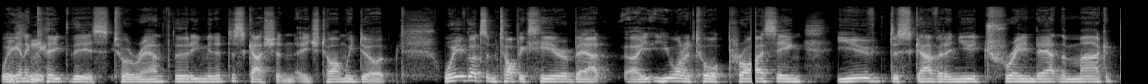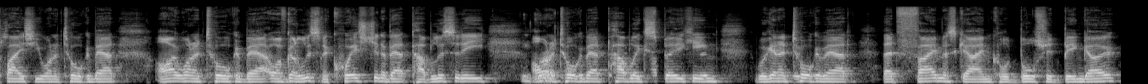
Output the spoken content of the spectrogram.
We're gonna mm-hmm. keep this to around 30 minute discussion each time we do it. We've got some topics here about uh, you want want to talk pricing. You've discovered a new trend out in the marketplace you want to talk about. I want to talk about, oh, I've got a listener question about publicity. I want to talk about public speaking. We're going to talk about that famous game called Bullshit Bingo.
